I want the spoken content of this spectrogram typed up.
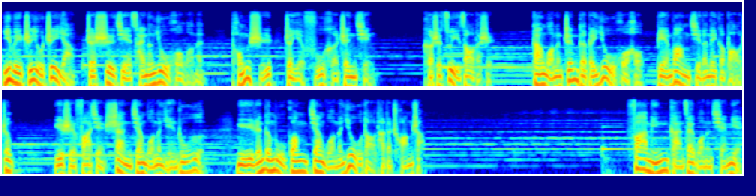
因为只有这样，这世界才能诱惑我们。同时，这也符合真情。可是最糟的是，当我们真的被诱惑后，便忘记了那个保证，于是发现善将我们引入恶，女人的目光将我们诱到她的床上。发明赶在我们前面，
